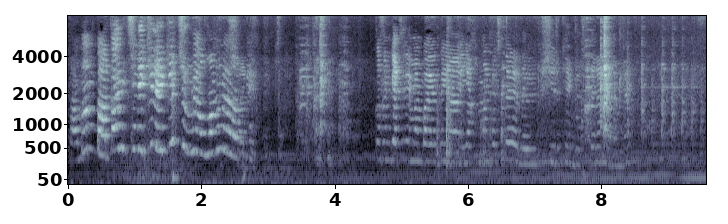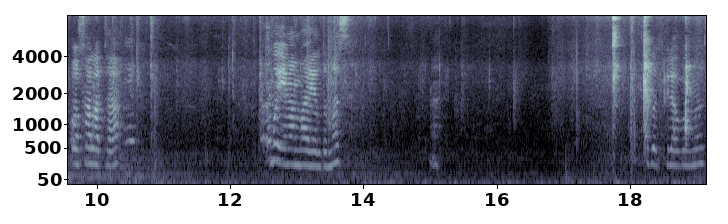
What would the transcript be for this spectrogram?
Tamam bardağın içindeki rengi çıkmıyor Allah'ım yarabbim. Kızım getireyim ben bayıldı ya. Yakından gösterelim. Pişirirken gösteremedim ben. O salata. Bu imam bayıldığımız. Bu da pilavımız.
